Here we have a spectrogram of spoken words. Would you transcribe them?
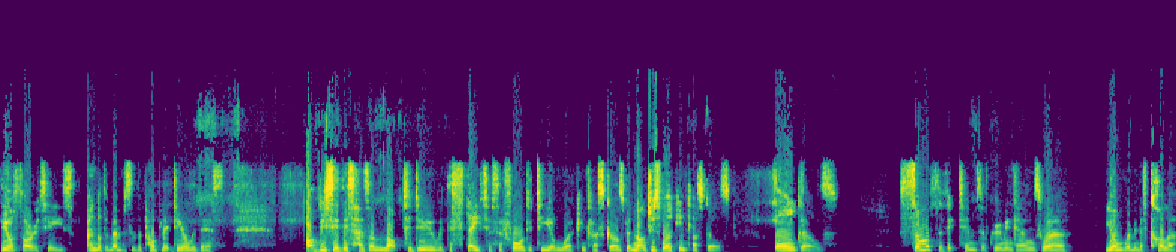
the authorities and other members of the public deal with this Obviously, this has a lot to do with the status afforded to young working class girls, but not just working class girls, all girls. Some of the victims of grooming gangs were young women of colour.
